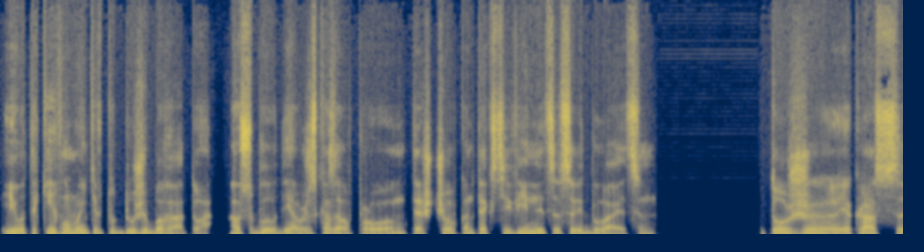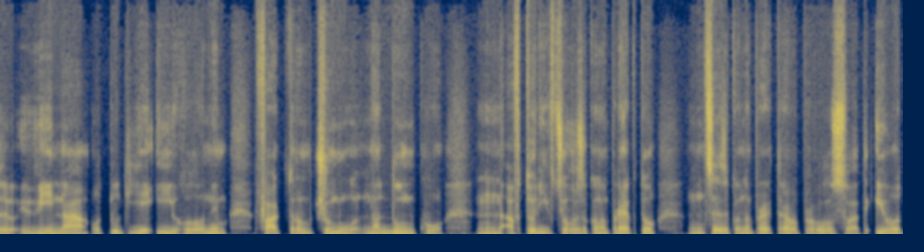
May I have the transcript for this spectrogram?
І от таких моментів тут дуже багато. Особливо я вже сказав про те, що в контексті війни це все відбувається. Тож, е, якраз е, війна отут є і головним фактором, чому, на думку авторів цього законопроекту, цей законопроект треба проголосувати. І от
